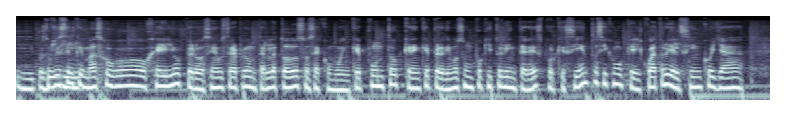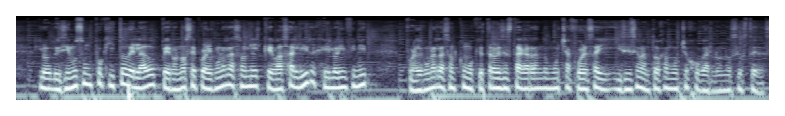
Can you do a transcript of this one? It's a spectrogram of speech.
Y pues Tú fuiste el que más jugó Halo, pero sí me gustaría preguntarle a todos, o sea, como en qué punto creen que perdimos un poquito el interés, porque siento así como que el 4 y el 5 ya lo, hicimos un poquito de lado, pero no sé, por alguna razón el que va a salir, Halo Infinite, por alguna razón como que otra vez está agarrando mucha fuerza y, sí se me antoja mucho jugarlo, no sé ustedes.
